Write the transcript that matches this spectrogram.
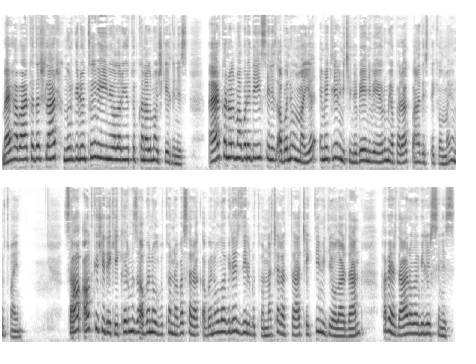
Merhaba arkadaşlar. Nurgül'ün Tığ ve İğniyoları YouTube kanalıma hoş geldiniz. Eğer kanalıma abone değilseniz abone olmayı, emeklerim için de beğeni ve yorum yaparak bana destek olmayı unutmayın. Sağ alt köşedeki kırmızı abone ol butonuna basarak abone olabilir, zil butonunu açarak da çektiğim videolardan haberdar olabilirsiniz.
